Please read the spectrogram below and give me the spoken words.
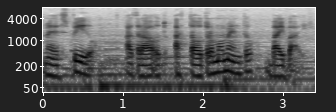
Me despido. Hasta otro momento. Bye bye.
